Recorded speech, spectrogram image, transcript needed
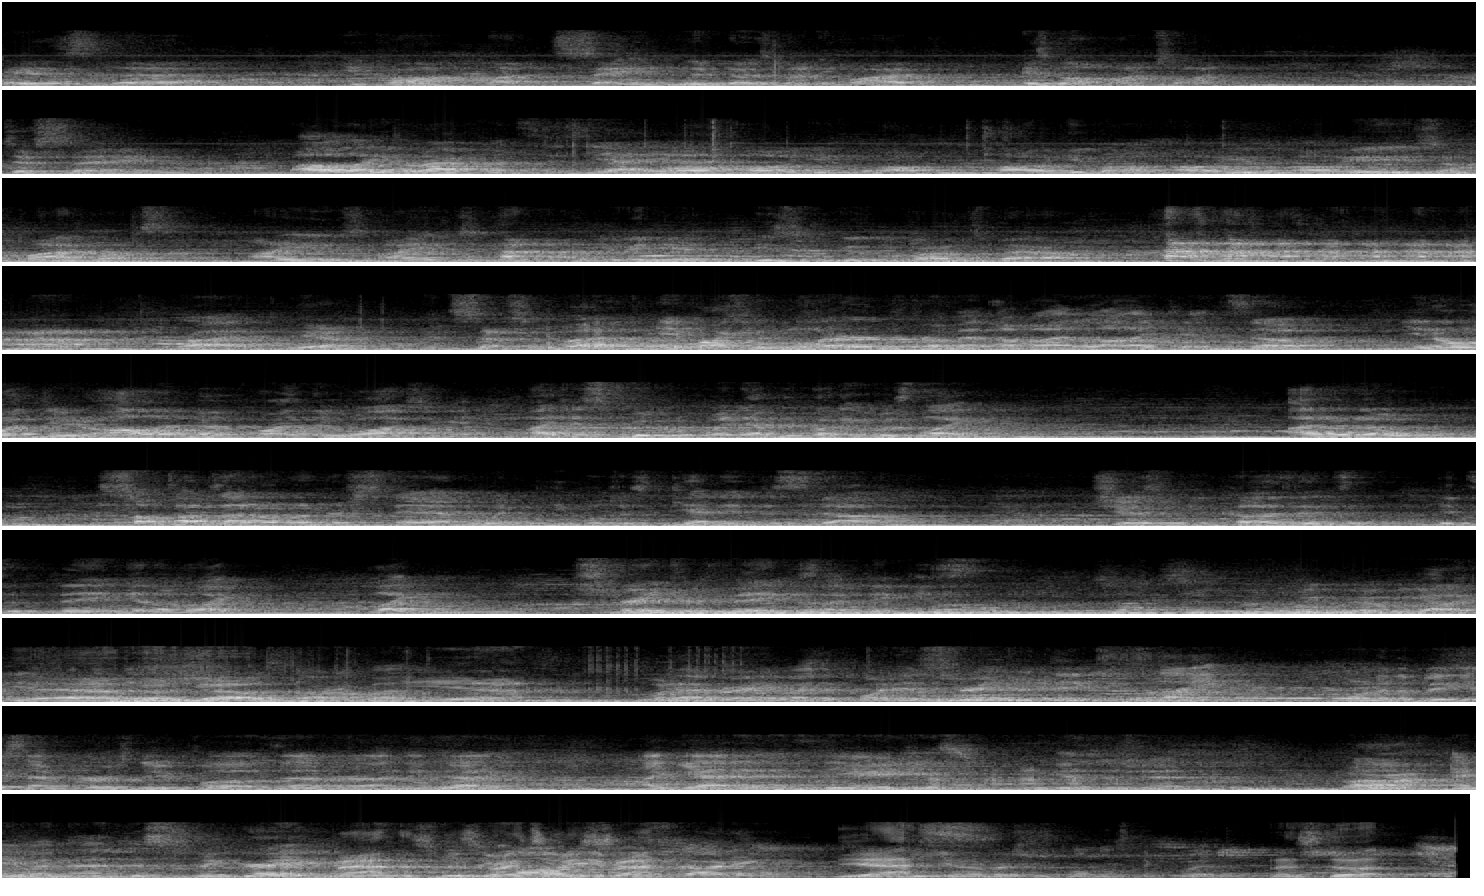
is that you can't, like, saying Windows 95 is not a punchline. Just saying, Oh, like the references, yeah, yeah. Oh, oh, you, oh, oh, you, oh, oh, you, oh, you use some Firefox. I use, I use, ha, you idiot. Use some Google Chrome's better. Right. Yeah, incessant. But if I can learn from it, I might like it. So, you know what, dude? I'll end up finally watching it. I just couldn't when everybody was like, I don't know. Sometimes I don't understand when people just get into stuff just because it's it's a thing, and I'm like, like Stranger Things. I think is we, we gotta Yeah, get gotta the go. show started, but Yeah. Whatever. Anyway, the point is, Stranger Things is like one of the biggest Emperor's New Clothes ever. I think like I get it. It's the '80s. Who gives a shit? Uh, anyway, man, this has been great. Man, this was There's a great to comedy meet you, show man. Starting. Yes. The universe has told us to quit. Let's do it.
